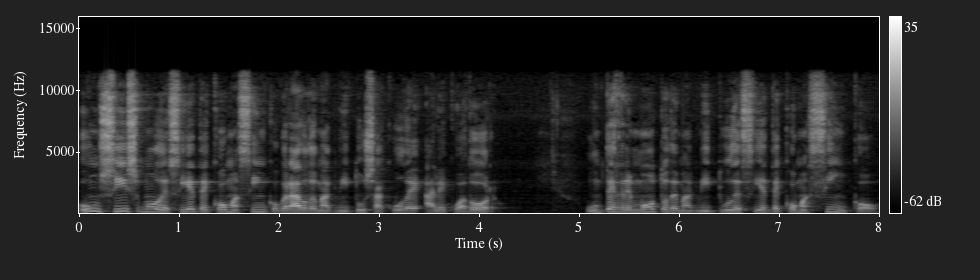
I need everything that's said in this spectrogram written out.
Un sismo de 7,5 grados de magnitud sacude al Ecuador. Un terremoto de magnitud de 7,5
